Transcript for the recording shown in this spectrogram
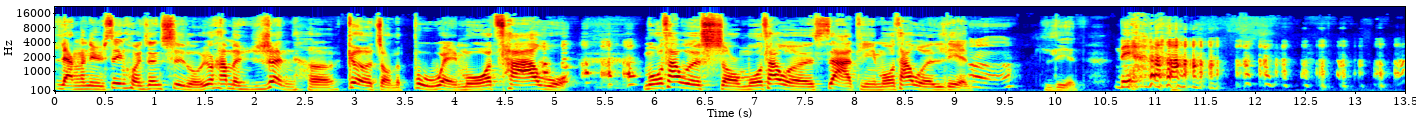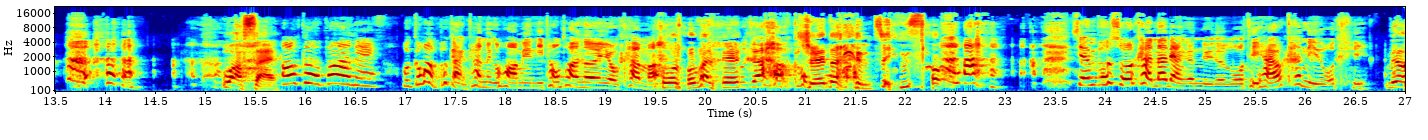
两个女性浑身赤裸，用她们任何各种的部位摩擦我，摩擦我的手，摩擦我的下体，摩擦我的脸，嗯，脸。脸，哇塞！好可怕呢！我根本不敢看那个画面。你同团的人有看吗？我头半天我觉得好恐怖。觉得很惊悚，先不说看那两个女的裸体，还要看你裸体。没有，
